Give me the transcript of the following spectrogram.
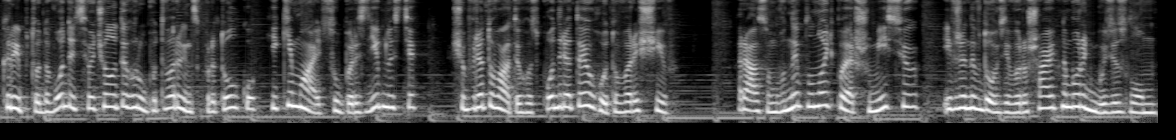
Крипто доводиться очолити групу тварин з притулку, які мають суперздібності, щоб врятувати господаря та його товаришів. Разом вони планують першу місію і вже невдовзі вирушають на боротьбу зі злом.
